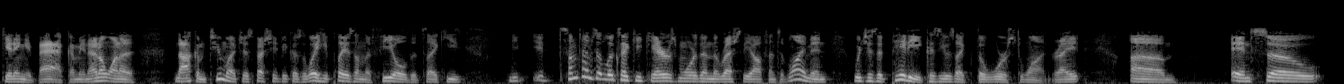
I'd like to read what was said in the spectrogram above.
getting it back. I mean, I don't want to knock him too much, especially because the way he plays on the field, it's like he. It, sometimes it looks like he cares more than the rest of the offensive linemen, which is a pity because he was like the worst one, right? Um, and so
